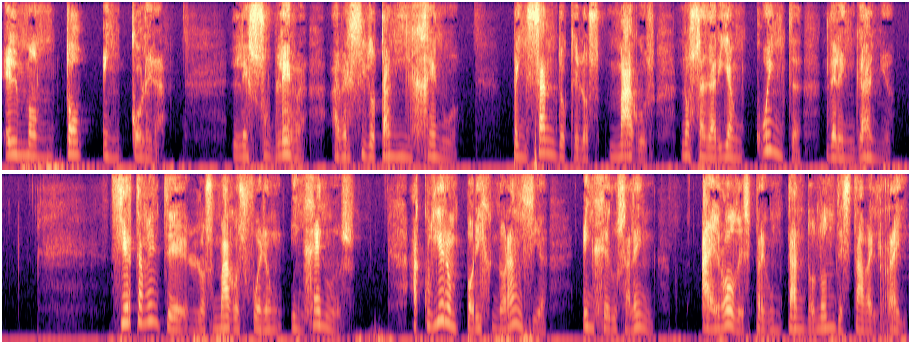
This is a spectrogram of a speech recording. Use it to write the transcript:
Él montó en cólera. Le subleva haber sido tan ingenuo, pensando que los magos no se darían cuenta del engaño. Ciertamente los magos fueron ingenuos. Acudieron por ignorancia en Jerusalén Herodes preguntando dónde estaba el rey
